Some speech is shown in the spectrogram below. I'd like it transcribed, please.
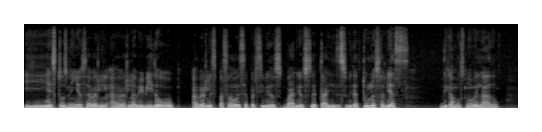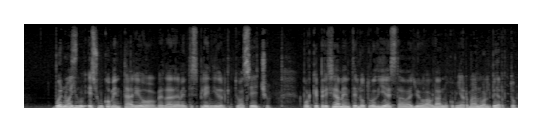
y estos niños haber, haberla vivido o haberles pasado desapercibidos varios detalles de su vida, ¿tú los habías, digamos, novelado? Bueno, hay un, es un comentario verdaderamente espléndido el que tú has hecho, porque precisamente el otro día estaba yo hablando con mi hermano Alberto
